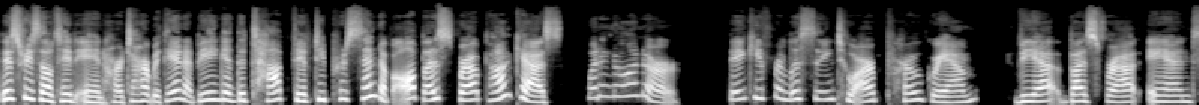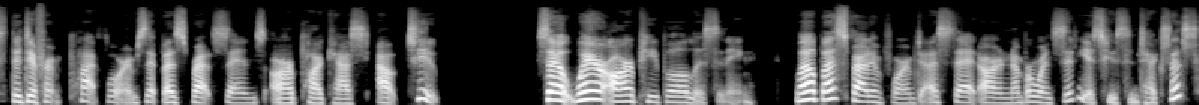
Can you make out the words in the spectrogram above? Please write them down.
This resulted in Heart to Heart with Anna being in the top 50% of all Buzzsprout podcasts. What an honor. Thank you for listening to our program via Buzzsprout and the different platforms that Buzzsprout sends our podcast out to. So, where are people listening? Well, Buzzsprout informed us that our number one city is Houston, Texas,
